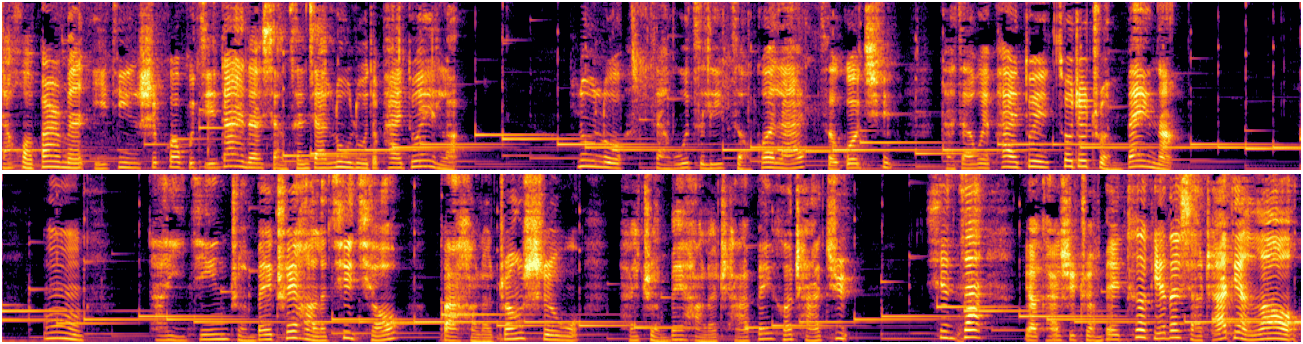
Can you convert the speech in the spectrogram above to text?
小伙伴们一定是迫不及待的想参加露露的派对了。露露在屋子里走过来走过去，她在为派对做着准备呢。嗯，她已经准备吹好了气球，挂好了装饰物，还准备好了茶杯和茶具。现在要开始准备特别的小茶点喽。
